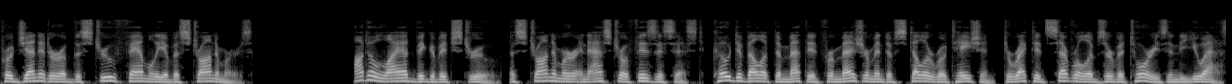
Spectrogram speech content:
progenitor of the Struve family of astronomers. Otto Lyudvigovich Struve, astronomer and astrophysicist, co-developed a method for measurement of stellar rotation, directed several observatories in the U.S.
